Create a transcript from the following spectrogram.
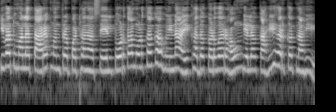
किंवा तुम्हाला तारक मंत्र पठण असेल तोडका मोडका का होईना एखादं कडवं राहून गेलं काही हरकत नाही.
